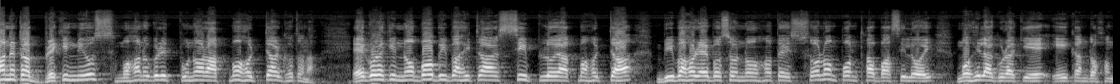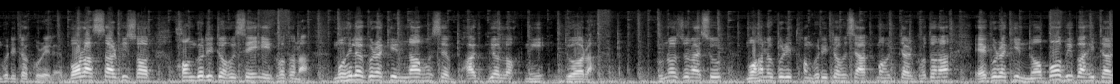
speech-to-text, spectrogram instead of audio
আন এটা ব্ৰেকিং নিউজ। মহানগৰীত পুনৰ আত্মহত্যাৰ ঘটনা। এগৰাকী নৱবিবাহিতাৰ চিপ লৈ আত্মহত্যা। বিবাহৰ এবছৰ নহওঁতে চৰম পন্থা বাছি লৈ মহিলাগৰাকীয়ে এই কাণ্ড সংঘটিত কৰিলে। বৰা ছাৰ্ভিচত সংঘটিত হৈছে এই ঘটনা। মহিলাগৰাকীৰ নাম হৈছে ভাগ্যলক্ষ্মী দুৱৰা। পুনৰ জনাইছো মহানগৰীত সংঘটিত হৈছে আত্মহত্যাৰ ঘটনা। এগৰাকী নৱবিবাহিতাৰ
